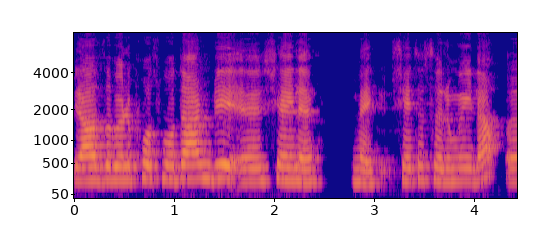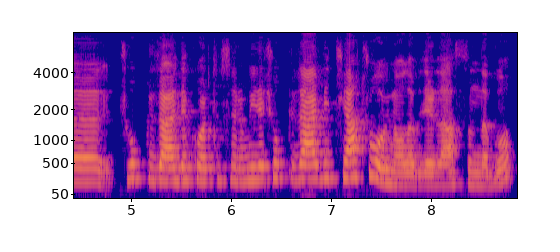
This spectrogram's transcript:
biraz da böyle postmodern bir e, şeyle şey tasarımıyla e, çok güzel dekor tasarımıyla çok güzel bir tiyatro oyunu olabilirdi aslında bu.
